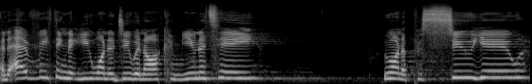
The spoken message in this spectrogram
and everything that you want to do in our community. We want to pursue you.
